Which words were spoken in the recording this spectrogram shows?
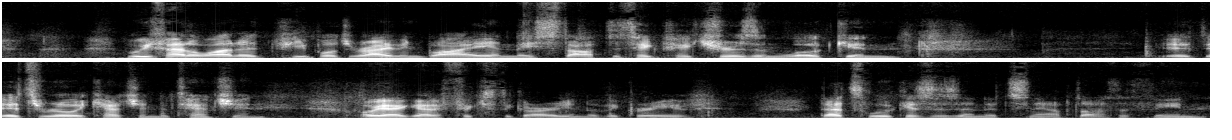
We've had a lot of people driving by and they stop to take pictures and look, and it, it's really catching attention. Oh, yeah, I gotta fix the Guardian of the Grave. That's Lucas's and it snapped off the thing.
